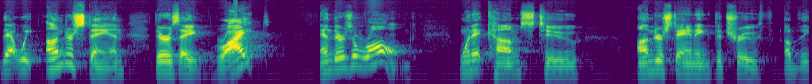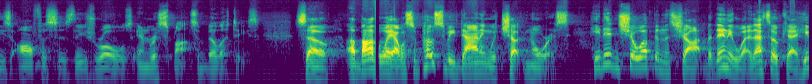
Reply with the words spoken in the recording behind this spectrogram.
that we understand there's a right and there's a wrong when it comes to understanding the truth of these offices, these roles, and responsibilities. So, uh, by the way, I was supposed to be dining with Chuck Norris. He didn't show up in the shot, but anyway, that's okay. He.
